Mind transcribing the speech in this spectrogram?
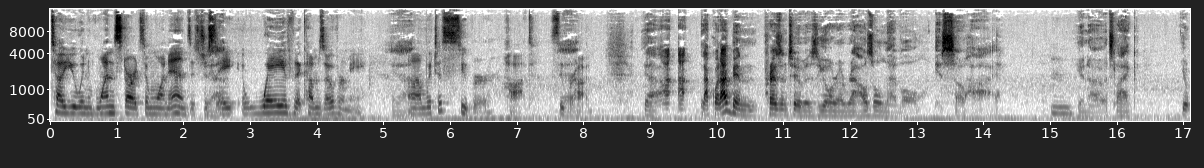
tell you when one starts and one ends it's just Yeah. a, a wave that comes over me yeah. um, which is super hot super Yeah. hot Yeah, I, I, like what I've been present to is your arousal level is so high. Mm. You know, it's like you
